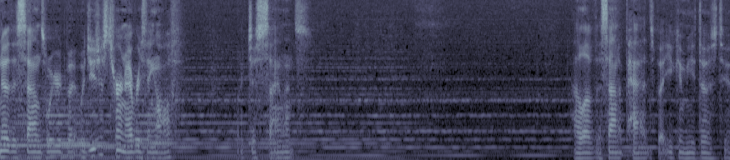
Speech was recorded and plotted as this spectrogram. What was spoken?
Know this sounds weird, but would you just turn everything off? Like just silence? I love the sound of pads, but you can mute those too.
